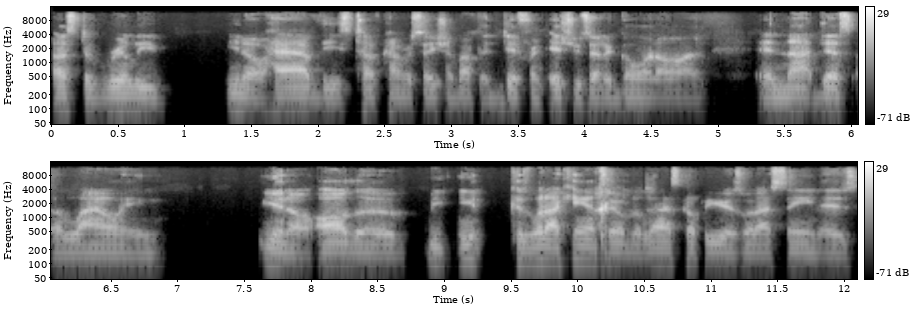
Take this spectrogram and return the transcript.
us to really, you know, have these tough conversations about the different issues that are going on, and not just allowing you know all the because what i can say over the last couple years what i've seen is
